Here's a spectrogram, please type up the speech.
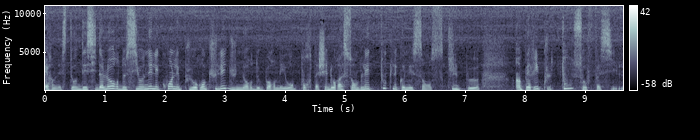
Ernesto décide alors de sillonner les coins les plus reculés du nord de Bornéo pour tâcher de rassembler toutes les connaissances qu'il peut un périple tout sauf facile.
